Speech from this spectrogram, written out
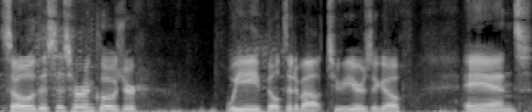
So this is her enclosure. We built it about two years ago and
